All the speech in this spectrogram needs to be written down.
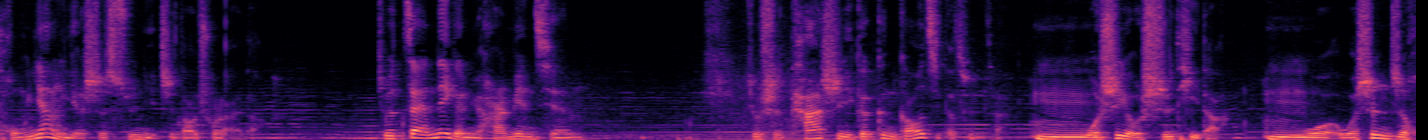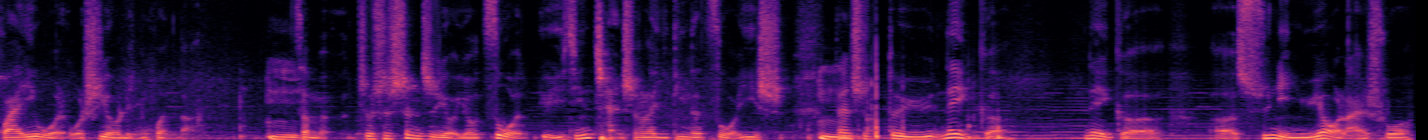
同样也是虚拟制造出来的，就是在那个女孩面前，就是她是一个更高级的存在，嗯，我是有实体的，嗯。我我甚至怀疑我我是有灵魂的，嗯。怎么就是甚至有有自我已经产生了一定的自我意识，嗯。但是对于那个那个呃虚拟女友来说，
